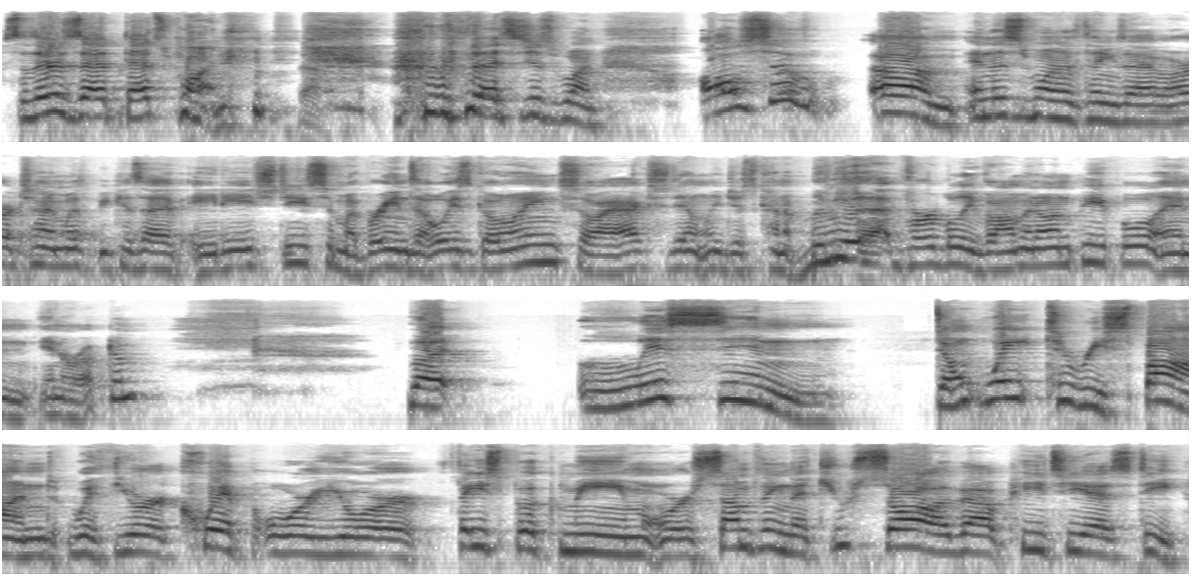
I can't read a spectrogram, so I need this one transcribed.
So there's that. That's one. that's just one. Also, um, and this is one of the things I have a hard time with because I have ADHD, so my brain's always going. So I accidentally just kind of verbally vomit on people and interrupt them. But listen. Don't wait to respond with your quip or your Facebook meme or something that you saw about PTSD.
